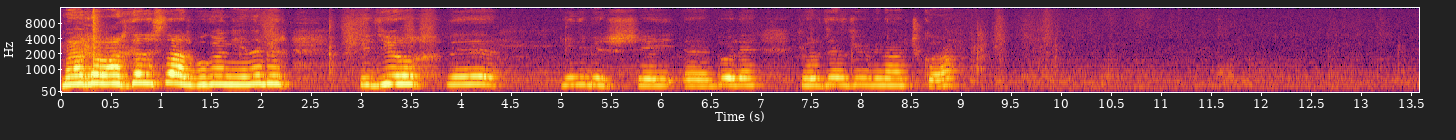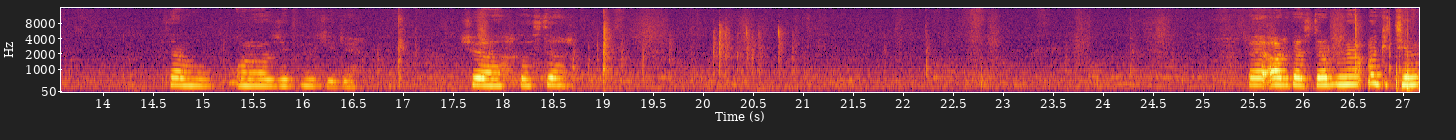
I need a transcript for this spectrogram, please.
Merhaba arkadaşlar. Bugün yeni bir video ve yeni bir şey e, böyle gördüğünüz gibi bina çıkıyor. Sen bana olacak büyük yeri. Şöyle arkadaşlar. Ve arkadaşlar bunu yapmak için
